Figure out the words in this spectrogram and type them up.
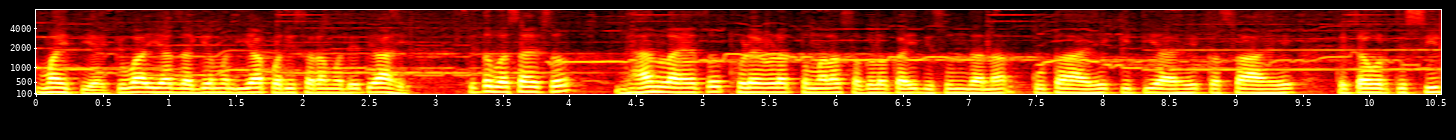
माहिती आहे किंवा या जागेमध्ये या परिसरामध्ये ते आहे. तिथं बसायचं ध्यान लावायचं थोड्या वेळात तुम्हाला सगळं काही दिसून जाणार. कुठं आहे किती आहे कसं आहे त्याच्यावरती सीट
